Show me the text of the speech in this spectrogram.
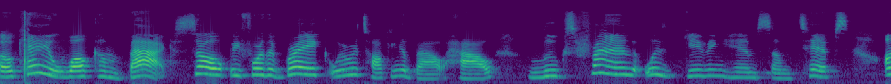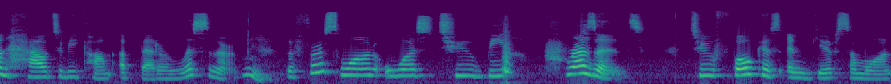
Okay, welcome back. So, before the break, we were talking about how Luke's friend was giving him some tips on how to become a better listener. Hmm. The first one was to be present, to focus and give someone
